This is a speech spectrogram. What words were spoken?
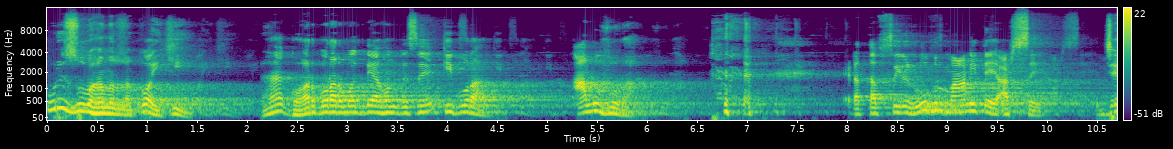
ওরে জুবাহান আল্লাহ কয় কি? হ্যাঁ ঘর পোড়ার মধ্যে এখন দেশে কি পোড়া আলু পোড়া এটা তাফসির রুহুল মানিতে আসছে যে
